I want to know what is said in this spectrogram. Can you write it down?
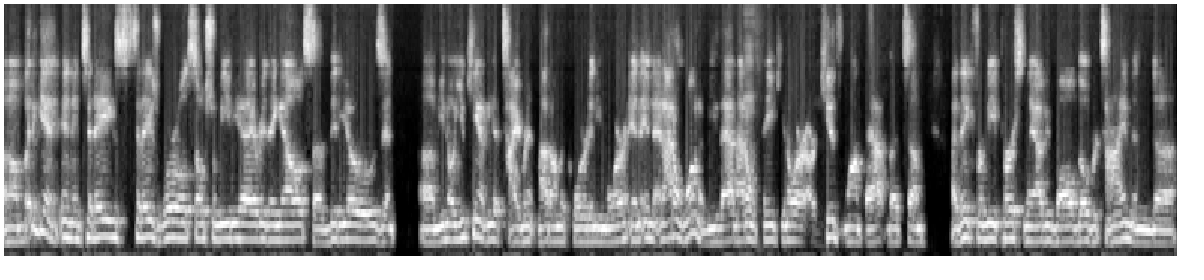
Um, but again, in, in today's today's world, social media, everything else, uh, videos, and um, you know, you can't be a tyrant out on the court anymore. And and, and I don't want to be that, and I don't think you know our, our kids want that. But um, I think for me personally, I've evolved over time, and uh,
